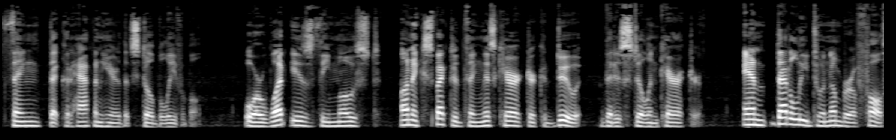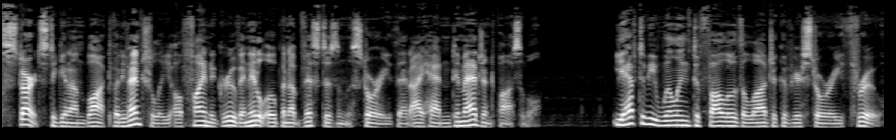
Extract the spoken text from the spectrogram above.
thing that could happen here that's still believable? Or what is the most unexpected thing this character could do that is still in character? And that'll lead to a number of false starts to get unblocked, but eventually I'll find a groove and it'll open up vistas in the story that I hadn't imagined possible. You have to be willing to follow the logic of your story through,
